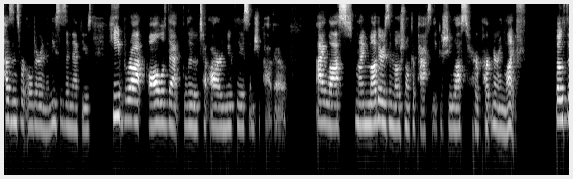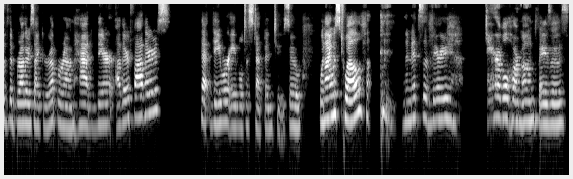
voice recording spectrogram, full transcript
cousins were older, and the nieces and nephews. He brought all of that glue to our nucleus in Chicago. I lost my mother's emotional capacity because she lost her partner in life. Both of the brothers I grew up around had their other fathers that they were able to step into. So when I was 12, in the midst of very terrible hormone phases,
